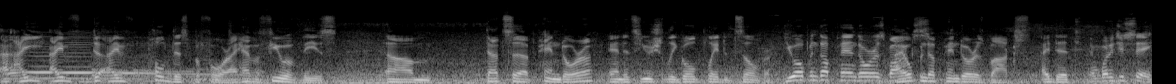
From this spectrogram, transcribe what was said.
I, I've I've pulled this before. I have a few of these. Um, that's a Pandora, and it's usually gold-plated silver. you opened up Pandora's box. I opened up Pandora's box. I did. And what did you see?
